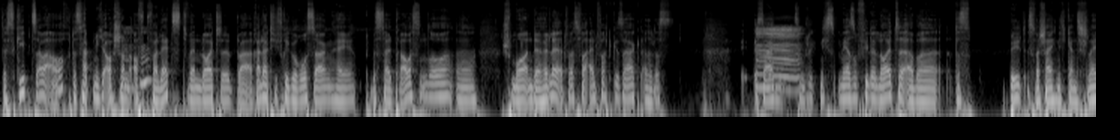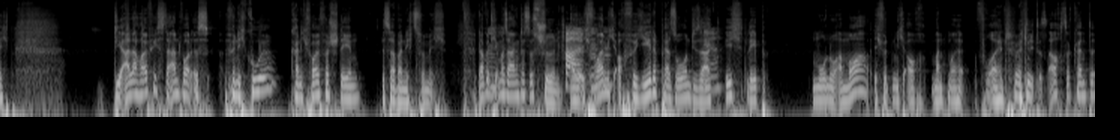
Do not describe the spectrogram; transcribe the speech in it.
Das gibt's aber auch. Das hat mich auch schon mhm. oft verletzt, wenn Leute da relativ rigoros sagen, hey, du bist halt draußen so. Äh, Schmor in der Hölle, etwas vereinfacht gesagt. Also das sagen mm. zum Glück nicht mehr so viele Leute, aber das Bild ist wahrscheinlich nicht ganz schlecht. Die allerhäufigste Antwort ist, finde ich cool, kann ich voll verstehen, ist aber nichts für mich. Da würde mhm. ich immer sagen, das ist schön. Voll. Also ich freue mhm. mich auch für jede Person, die sagt, ja. ich lebe mono amor. Ich würde mich auch manchmal freuen, wenn ich das auch so könnte.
